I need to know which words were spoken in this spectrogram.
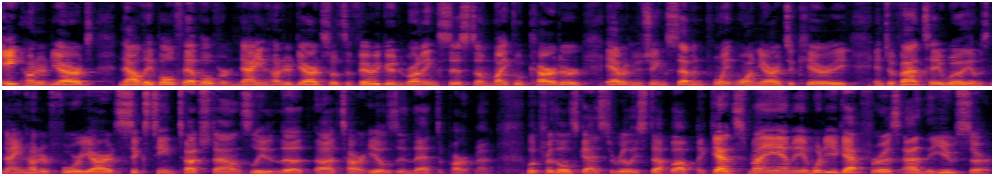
800 yards. Now they both have over 900 yards, so it's a very good running system. Michael Carter averaging 7.1 yards a carry, and Javonte Williams 904 yards, 16 touchdowns, leading the uh, Tar Heels in that department. Look for those guys to really step up against Miami. And what do you got for us on the U, sir?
